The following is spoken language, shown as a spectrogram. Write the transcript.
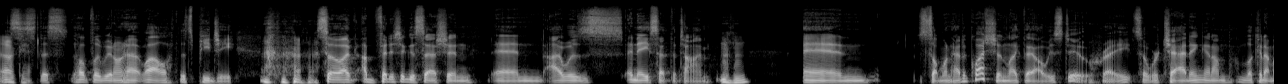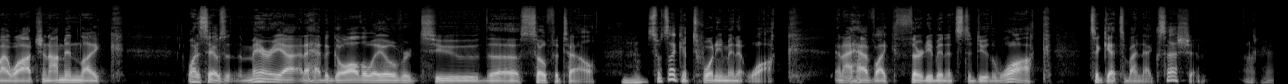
Okay. This, this hopefully we don't have. Well, it's PG. so I, am finishing a session, and I was an ace at the time, mm-hmm. and someone had a question, like they always do, right? So we're chatting, and I'm, I'm looking at my watch, and I'm in like I want to say I was in the Marriott and I had to go all the way over to the Sofitel. Mm-hmm. So it's like a 20 minute walk. And I have like 30 minutes to do the walk to get to my next session. Okay.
